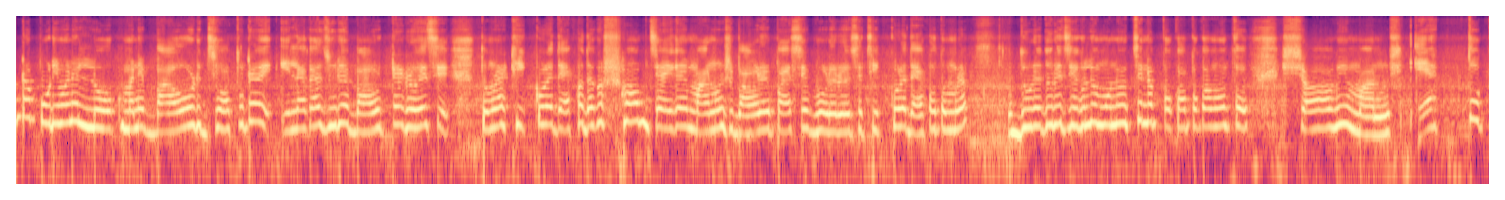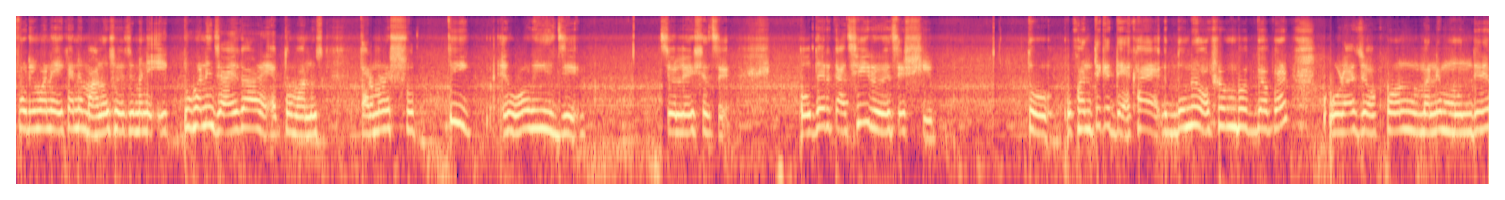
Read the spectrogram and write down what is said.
কতটা পরিমাণে লোক মানে বাউর যতটা এলাকা জুড়ে বাউরটা রয়েছে, তোমরা ঠিক করে দেখো। দেখো, সব জায়গায় মানুষ বাউরের পাশে ভরে রয়েছে। ঠিক করে দেখো তোমরা। দূরে দূরে যেগুলো মনে হচ্ছে না পোকা পোকা মতো, সবই মানুষ। এত পরিমাণে এখানে মানুষ হয়েছে মানে একটুখানি জায়গা আর এত মানুষ। তার মানে সত্যি ওই যে চলে এসেছে। ওদের কাছেই রয়েছে শিব। তো ওখান থেকে দেখা একদমই অসম্ভব ব্যাপার। ওরা যখন মানে মন্দিরে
